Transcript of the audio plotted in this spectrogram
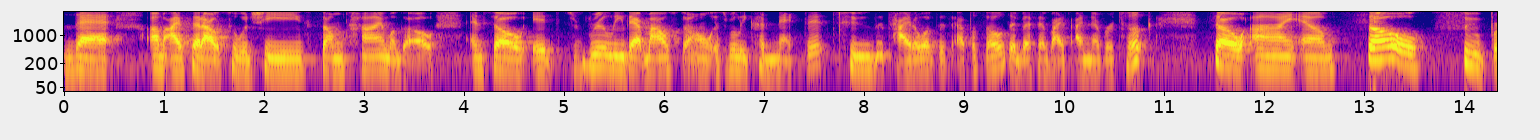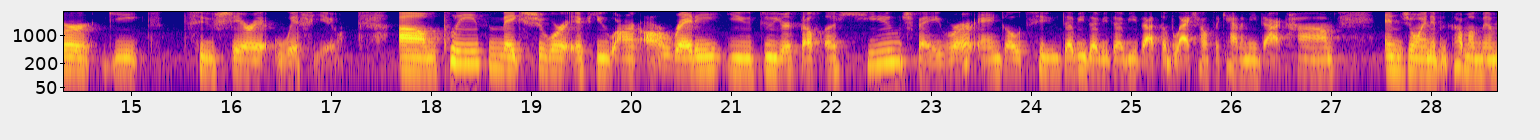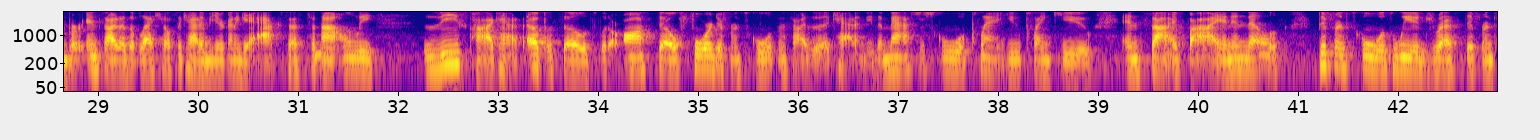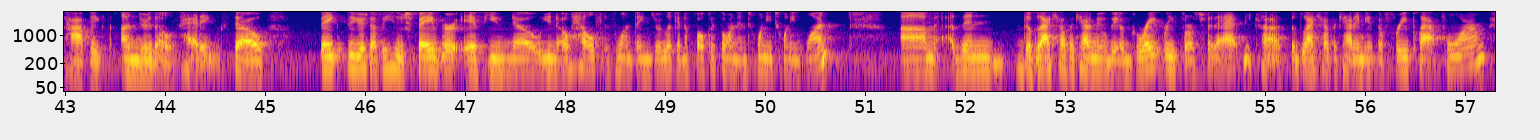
that um, I set out to achieve some time ago. And so it's really that milestone is really connected to the title of this episode, The Best Advice I Never Took. So I am so super geeked to share it with you. Um, please make sure if you aren't already, you do yourself a huge favor and go to www.theblackhealthacademy.com and join and become a member inside of the Black Health Academy. You're going to get access to not only these podcast episodes, but also four different schools inside of the academy the Master School, Plant You, Plank You, and Sci Fi. And in those different schools, we address different topics under those headings. So make do yourself a huge favor if you know you know health is one thing you're looking to focus on in 2021 um, then the Black Health Academy will be a great resource for that because the Black Health Academy is a free platform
